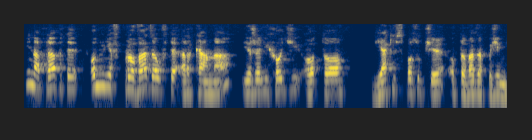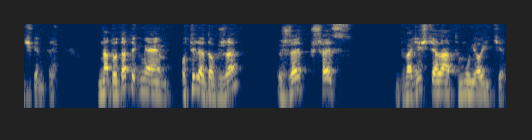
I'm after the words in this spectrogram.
I naprawdę on mnie wprowadzał w te arkana, jeżeli chodzi o to, w jaki sposób się oprowadza po Ziemi Świętej. Na dodatek miałem o tyle dobrze, że przez 20 lat mój ojciec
